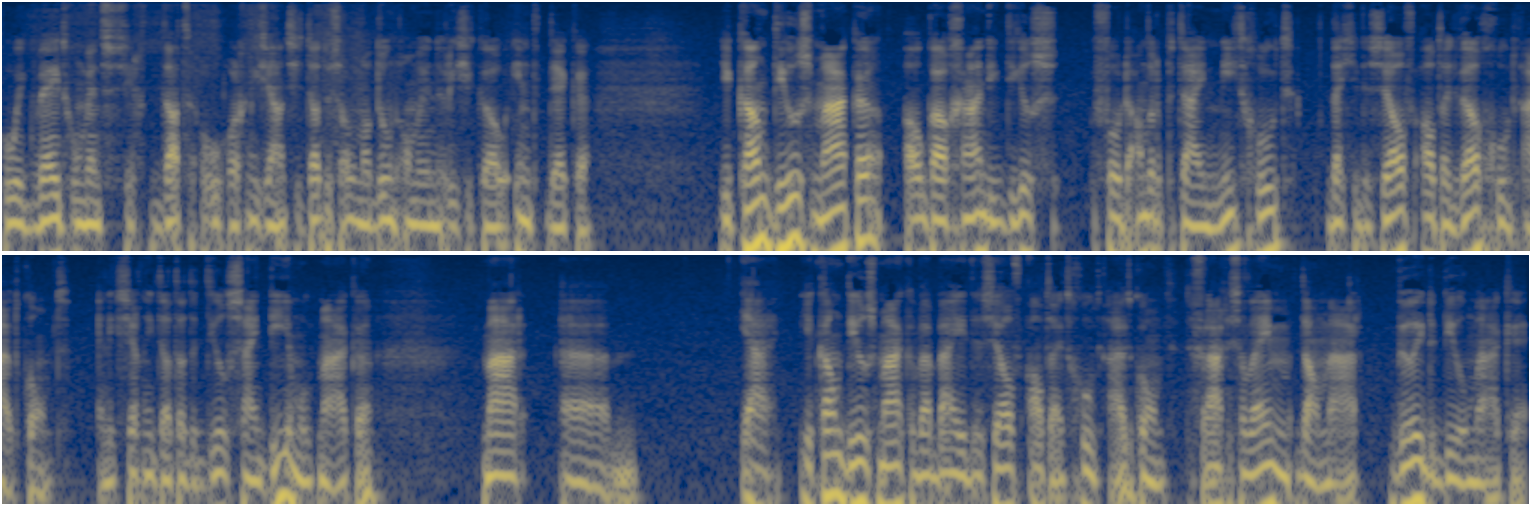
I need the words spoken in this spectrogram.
hoe ik weet hoe mensen zich dat, hoe organisaties dat dus allemaal doen om hun risico in te dekken. Je kan deals maken, ook al gaan die deals voor de andere partij niet goed, dat je er zelf altijd wel goed uitkomt. En ik zeg niet dat dat de deals zijn die je moet maken, maar uh, ja, je kan deals maken waarbij je er zelf altijd goed uitkomt. De vraag is alleen dan maar, wil je de deal maken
